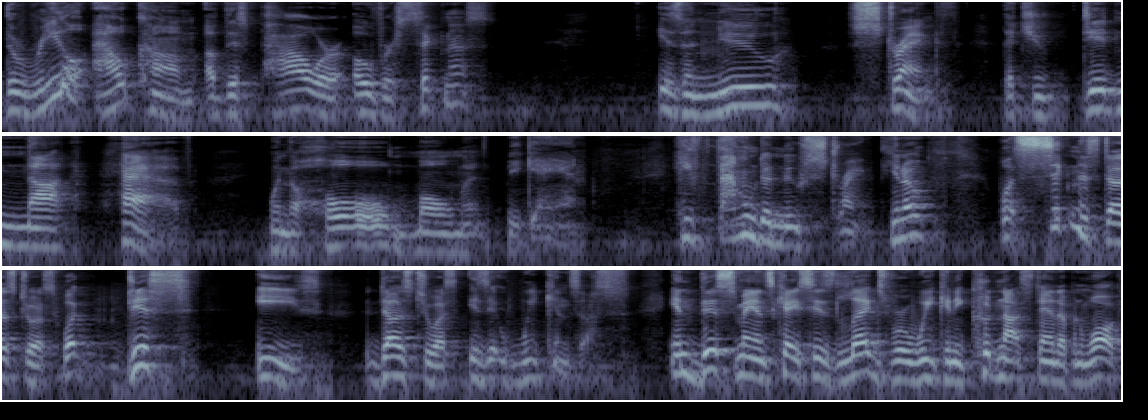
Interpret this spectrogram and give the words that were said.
The real outcome of this power over sickness is a new strength that you did not have when the whole moment began. He found a new strength. You know, what sickness does to us, what dis ease does to us is it weakens us. In this man's case, his legs were weak and he could not stand up and walk.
